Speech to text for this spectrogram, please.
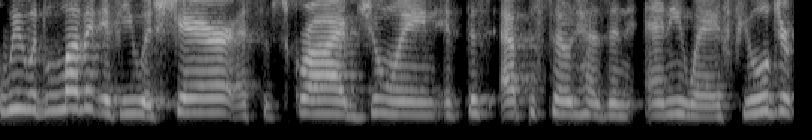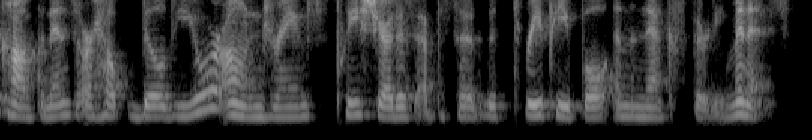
we would love it if you would share, uh, subscribe, join. If this episode has in any way fueled your confidence or helped build your own dreams, please share this episode with three people in the next 30 minutes.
